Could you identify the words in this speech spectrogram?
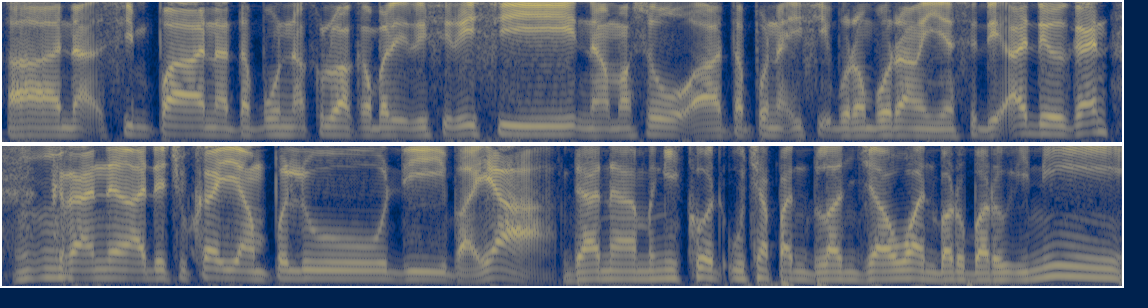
uh, nak simpan ataupun nak keluarkan balik risi-risi nak masuk uh, ataupun nak isi borang-borang yang sedia ada kan uh-uh. kerana ada cukai yang perlu dibayar dan uh, mengikut ucapan belanjawan baru-baru ini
